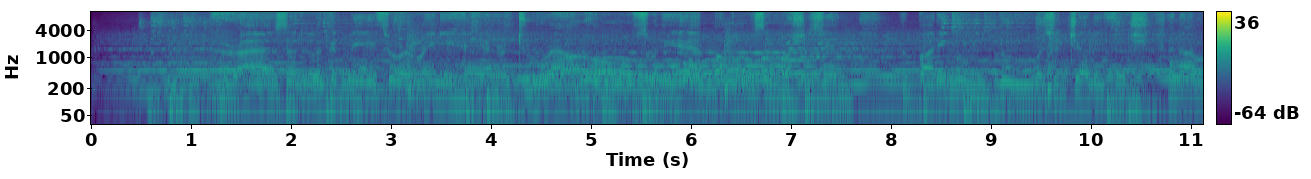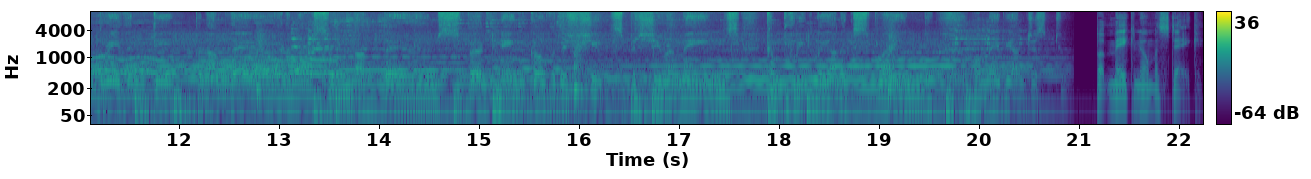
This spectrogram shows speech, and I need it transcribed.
Her eyes that look at me through her rainy hair, two round holes where the air buckles and rushes in. Her body moon blue as a jellyfish, and I'm breathing deep, and I'm there, also not there. I'm spurting ink over the sheets, but she remains completely unexplained. Or maybe I'm just too. But make no mistake,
